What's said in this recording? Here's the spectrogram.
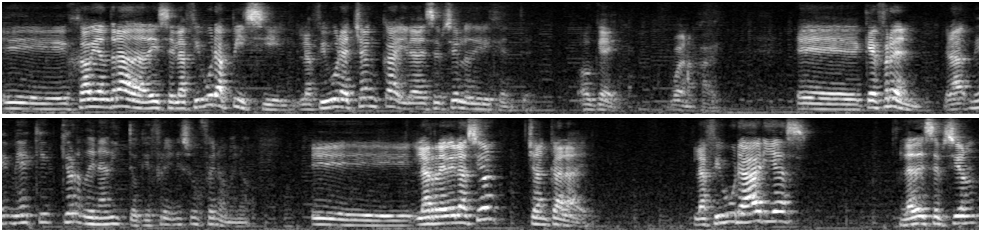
Eh, Javi Andrada dice, la figura Pisi, la figura Chanca y la decepción los dirigentes. Ok, bueno Javi. Eh, Kefren, mira qué, qué, ordenadito Kefren, es un fenómeno. Eh, la revelación, Chancalay. La figura Arias, la decepción,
